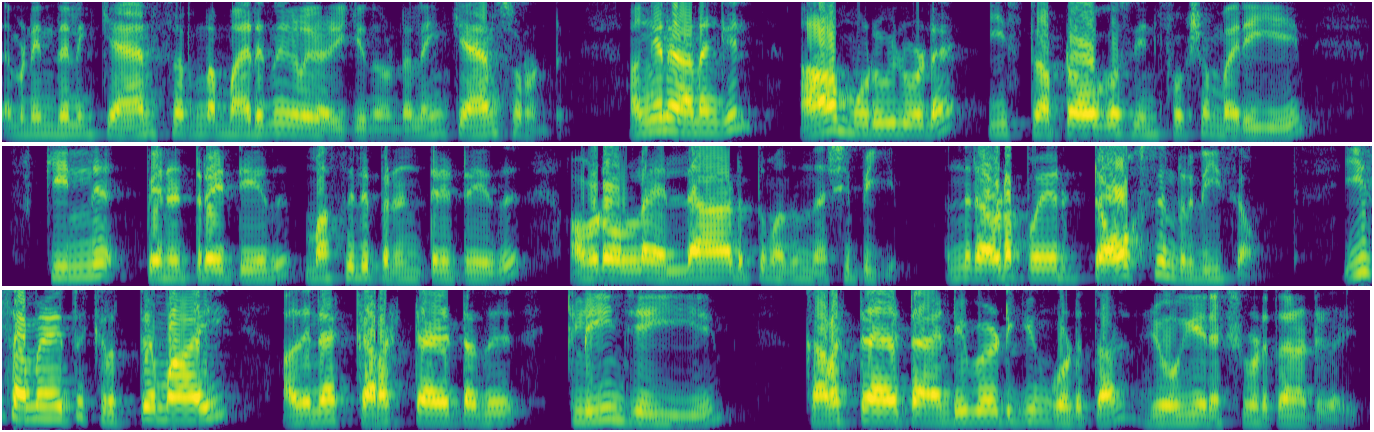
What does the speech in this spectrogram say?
നമ്മുടെ എന്തെങ്കിലും ക്യാൻസറിന്റെ മരുന്നുകൾ കഴിക്കുന്നുണ്ട്. അല്ലെങ്കിൽ ക്യാൻസർ ഉണ്ട്. അങ്ങനെയാണെങ്കിൽ ആ മുറിവിലൂടെ ഈ സ്ട്രെപ്റ്റോകോസ് ഇൻഫെക്ഷൻ വരികയും സ്കിന്ന് പെനിട്രേറ്റ് ചെയ്ത് മസിൽ പെനിട്രേറ്റ് ചെയ്ത് അവിടെ ഉള്ള എല്ലായിടത്തും അത് നശിപ്പിക്കും. എന്നിട്ട് അവിടെ പോയി ഒരു ടോക്സിൻ റിലീസാവും. ഈ സമയത്ത് കൃത്യമായി അതിനെ കറക്റ്റായിട്ടത് ക്ലീൻ ചെയ്യുകയും കറക്റ്റായിട്ട് ആന്റിബയോട്ടിക്കും കൊടുത്താൽ രോഗിയെ രക്ഷപ്പെടുത്താനായിട്ട് കഴിയും.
